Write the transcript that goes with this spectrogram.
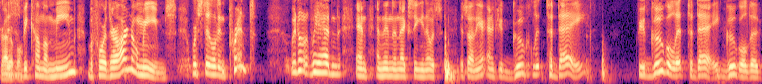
This has become a meme before there are no memes. We're still in print. We don't. We hadn't. And and then the next thing you know, it's it's on the air. And if you Google it today, if you Google it today, Google the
